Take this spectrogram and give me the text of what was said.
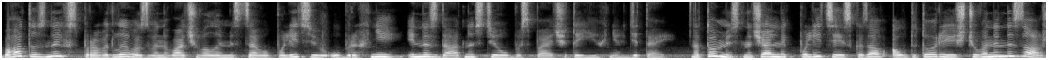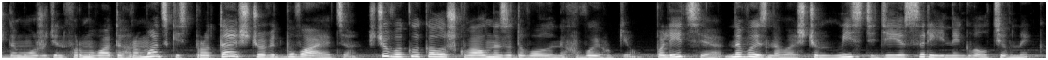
Багато з них справедливо звинувачували місцеву поліцію у брехні і нездатності убезпечити їхніх дітей. Натомість начальник поліції сказав аудиторії, що вони не завжди можуть інформувати громадськість про те, що відбувається, що викликало шквал незадоволених вигуків. Поліція не визнала, що в місті діє серійний гвалтівник.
